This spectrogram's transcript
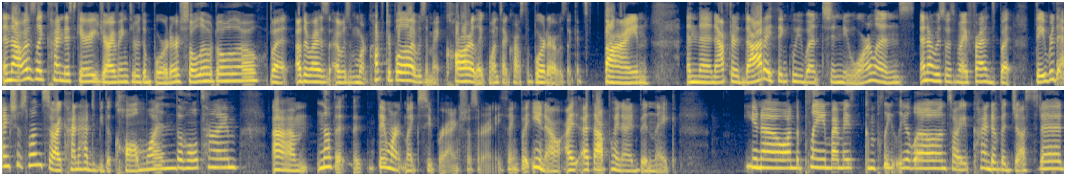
And that was like kind of scary driving through the border solo dolo. But otherwise, I was more comfortable. I was in my car. Like once I crossed the border, I was like, it's fine. And then after that, I think we went to New Orleans and I was with my friends, but they were the anxious ones. So I kind of had to be the calm one the whole time. Um, not that they weren't like super anxious or anything, but you know, I, at that point I'd been like, you know, on the plane by my completely alone. So I kind of adjusted.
